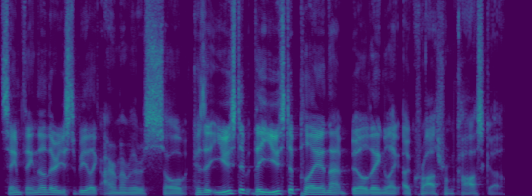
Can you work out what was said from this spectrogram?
Same thing though. There used to be like I remember there was so because it used to they used to play in that building like across from Costco,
